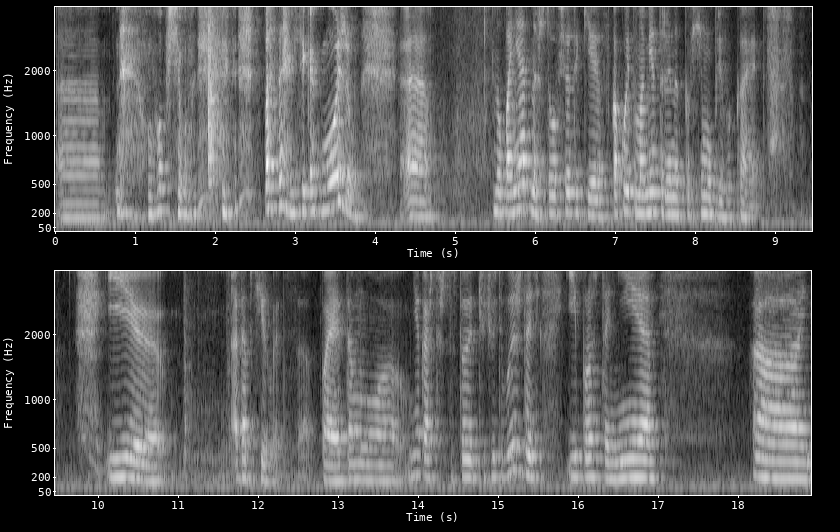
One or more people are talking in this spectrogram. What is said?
В общем, спасаемся как можем. Но понятно, что все-таки в какой-то момент рынок ко всему привыкает и адаптируется. Поэтому мне кажется, что стоит чуть-чуть выждать и просто не, э,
